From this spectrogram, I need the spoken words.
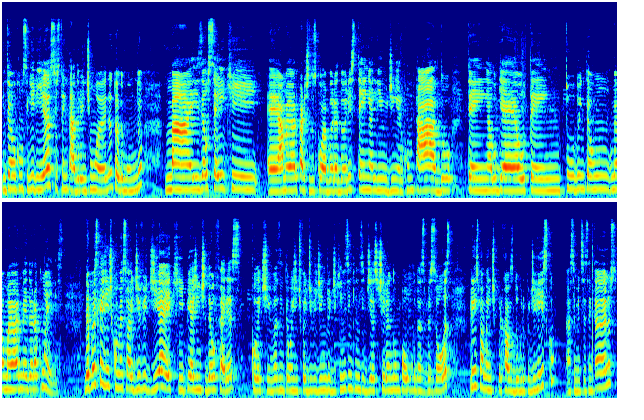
Então eu conseguiria sustentar durante um ano todo mundo. Mas eu sei que é, a maior parte dos colaboradores tem ali o dinheiro contado, tem aluguel, tem tudo, então meu maior medo era com eles. Depois que a gente começou a dividir a equipe, a gente deu férias coletivas, então a gente foi dividindo de 15 em 15 dias, tirando um pouco uhum. das pessoas, principalmente por causa do grupo de risco, acima de 60 anos.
